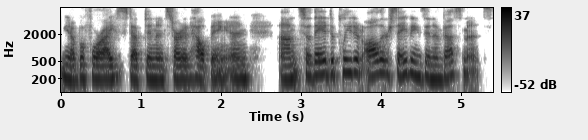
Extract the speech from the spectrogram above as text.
you know, before I stepped in and started helping. And um, so they had depleted all their savings and investments.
